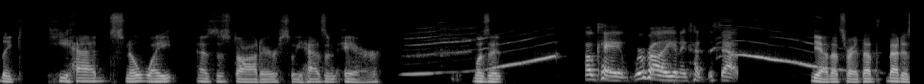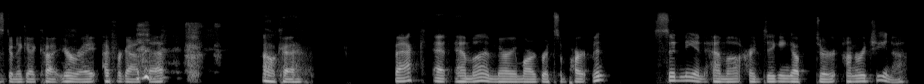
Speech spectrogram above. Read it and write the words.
like he had Snow White as his daughter, so he has an heir. Was it Okay, we're probably gonna cut this out. Yeah, that's right. That that is gonna get cut. You're right. I forgot that. Okay. Back at Emma and Mary Margaret's apartment, Sidney and Emma are digging up dirt on Regina.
